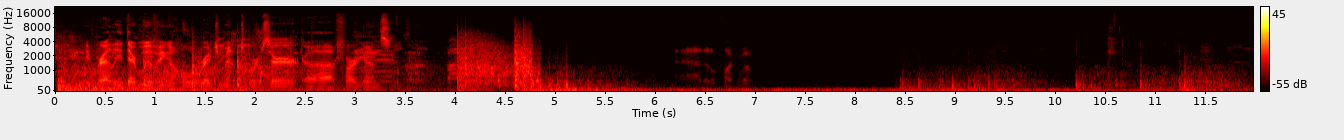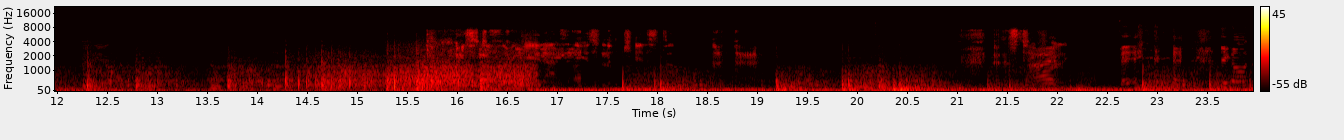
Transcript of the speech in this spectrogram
Hey, they're moving a whole regiment towards their uh, far guns. Ah, that'll fuck 'em up. Alright. Big- big ol' cloud-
